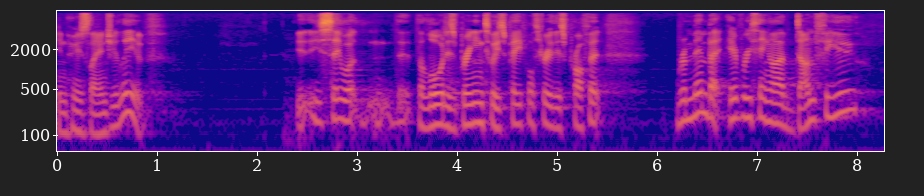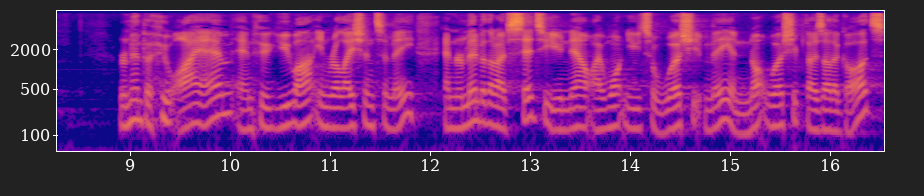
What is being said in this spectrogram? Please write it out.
in whose land you live. You see what the Lord is bringing to his people through this prophet? Remember everything I've done for you Remember who I am and who you are in relation to me. And remember that I've said to you, now I want you to worship me and not worship those other gods.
